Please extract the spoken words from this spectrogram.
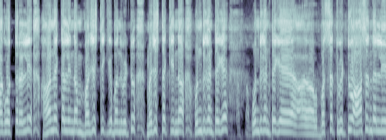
ಆಗುವ ಹೊತ್ತರಲ್ಲಿ ಆನೆಕಲ್ಲಿಂದ ಮೆಜೆಸ್ಟಿಕ್ಗೆ ಬಂದುಬಿಟ್ಟು ಮೆಜೆಸ್ಟಿಕ್ಕಿಂದ ಒಂದು ಗಂಟೆಗೆ ಒಂದು ಗಂಟೆಗೆ ಬಸ್ ಹತ್ತಿಬಿಟ್ಟು ಹಾಸನದಲ್ಲಿ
